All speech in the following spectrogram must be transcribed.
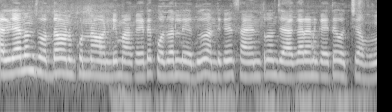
కళ్యాణం చూద్దాం అనుకున్నామండి. మాకైతే కుదరలేదు. అందుకని సాయంత్రం జాగారానికి అయితే వచ్చాము.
